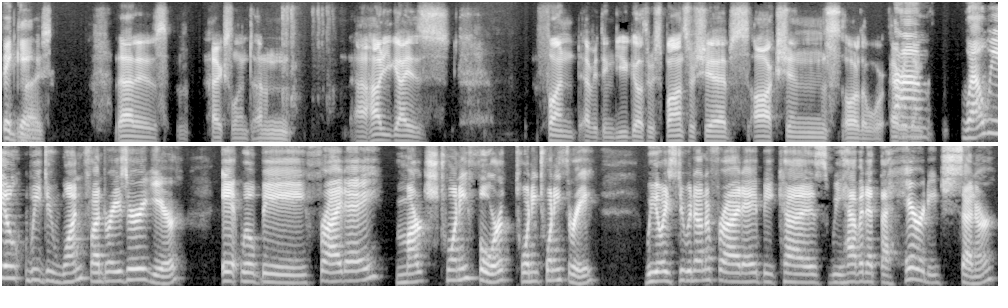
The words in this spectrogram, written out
Big game. Nice. That is excellent. And uh, how do you guys fund everything? Do you go through sponsorships, auctions, or the everything? Um, well, we we do one fundraiser a year. It will be Friday, March twenty fourth, twenty twenty three. We always do it on a Friday because we have it at the Heritage Center,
